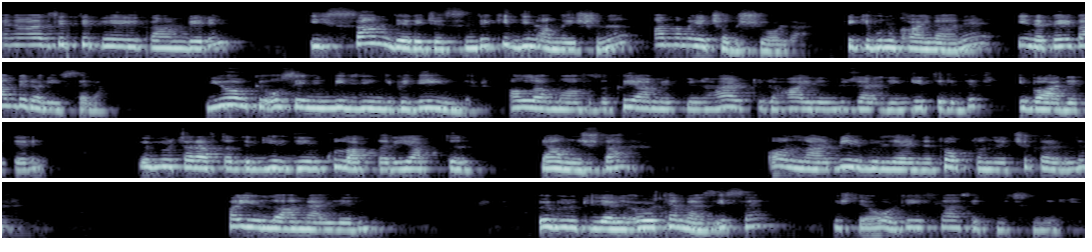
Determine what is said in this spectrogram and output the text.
Yani Hazreti Peygamber'in ihsan derecesindeki din anlayışını anlamaya çalışıyorlar. Peki bunun kaynağı ne? Yine Peygamber Aleyhisselam. Diyor ki o senin bildiğin gibi değildir. Allah muhafaza kıyamet günü her türlü hayrın, güzelliğin getirilir, ibadetlerin. Öbür tarafta da girdiğin kulakları yaptığın yanlışlar. Onlar birbirlerine toplanır, çıkarılır. Hayırlı amellerin öbürkilerini örtemez ise işte orada iflas etmişsindir.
